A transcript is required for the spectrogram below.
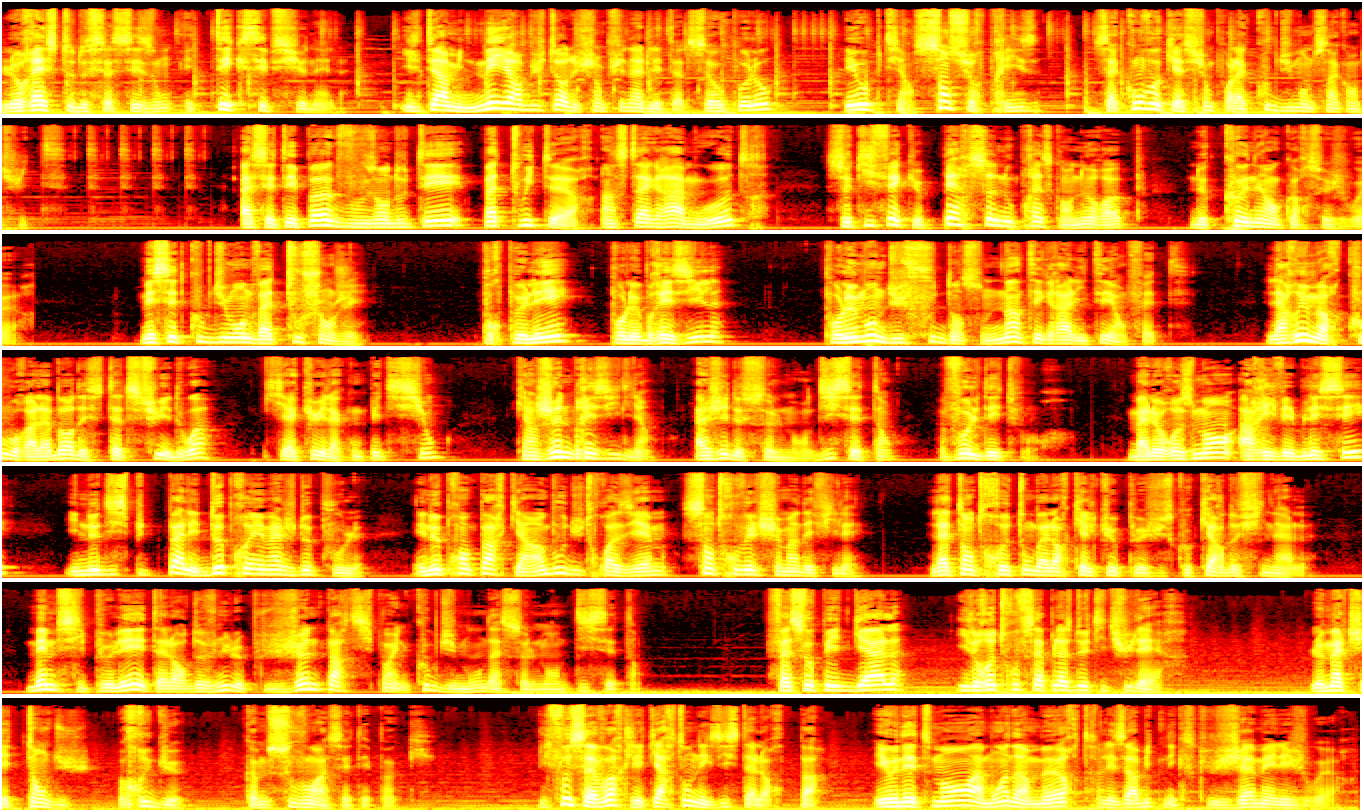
Le reste de sa saison est exceptionnel. Il termine meilleur buteur du championnat de l'État de Sao Paulo et obtient sans surprise sa convocation pour la Coupe du Monde 58. À cette époque, vous vous en doutez, pas de Twitter, Instagram ou autre, ce qui fait que personne ou presque en Europe ne connaît encore ce joueur. Mais cette Coupe du Monde va tout changer. Pour Pelé, pour le Brésil, pour le monde du foot dans son intégralité en fait. La rumeur court à l'abord des stades suédois, qui accueillent la compétition, qu'un jeune Brésilien, âgé de seulement 17 ans, vaut le détour. Malheureusement, arrivé blessé, il ne dispute pas les deux premiers matchs de poule et ne prend part qu'à un bout du troisième sans trouver le chemin des filets. L'attente retombe alors quelque peu jusqu'au quart de finale, même si Pelé est alors devenu le plus jeune participant à une Coupe du Monde à seulement 17 ans. Face au Pays de Galles, il retrouve sa place de titulaire. Le match est tendu, rugueux, comme souvent à cette époque. Il faut savoir que les cartons n'existent alors pas, et honnêtement, à moins d'un meurtre, les arbitres n'excluent jamais les joueurs.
